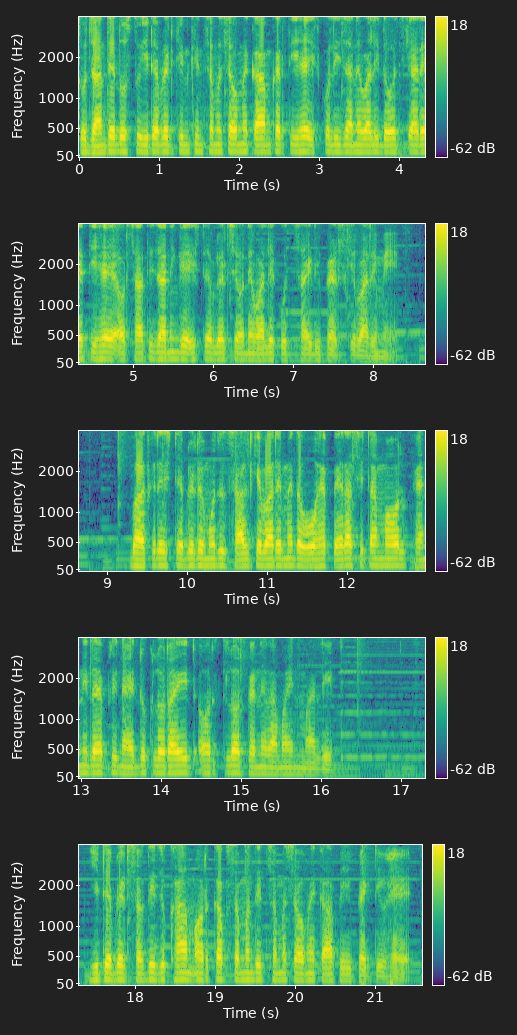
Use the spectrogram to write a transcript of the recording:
तो जानते हैं दोस्तों, ये टैबलेट किन किन समस्याओं में काम करती है, इसको ली जाने वाली डोज क्या रहती है, और साथ ही जानेंगे इस टैबलेट से होने वाले कुछ साइड इफ़ेक्ट्स के बारे में। बात करें इस टैबलेट में मौजूद साल्ट के बारे में तो वो है पैरासीटामोल फेनिलेफ्रिन हाइड्रोक्लोराइड और क्लोरफेनेरामाइन मालिट ये टैबलेट सर्दी, जुकाम और कफ संबंधित समस्याओं में काफ़ी इफ़ेक्टिव है।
